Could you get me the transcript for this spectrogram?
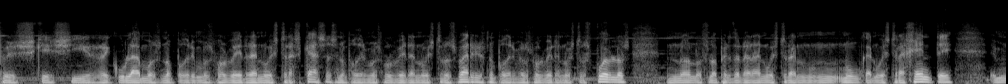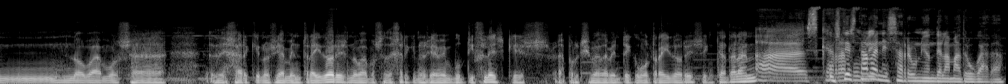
pues que si reculamos no podremos volver a nuestras casas, no podremos volver a nuestros barrios, no podremos volver a nuestros pueblos, no nos lo perdonará nuestra, nunca nuestra gente, mm, no vamos a dejar que nos llamen traidores, no vamos a dejar que nos llamen butiflés, que es aproximadamente como traidores en catalán. Ah, Usted estaba en esa reunión de la madrugada.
